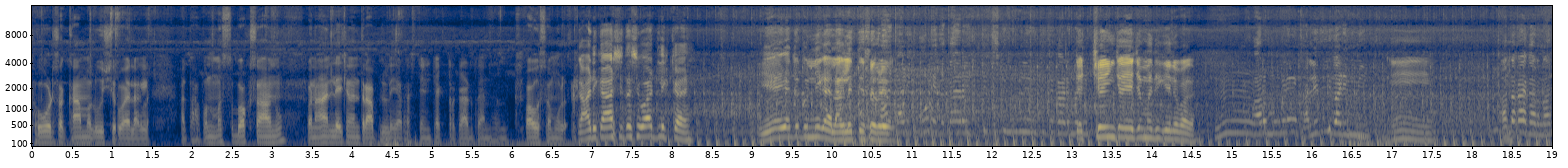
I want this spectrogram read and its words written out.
थोडंसं कामाला उशीर व्हायला लागला. आता आपण मस्त बॉक्स आणू. पण आणल्याच्या नंतर आपल्याला या रस्त्याने ट्रॅक्टर काढता येणार नाही, पावसामुळं. गाडी काय अशी तशी वाटली का काय? हे याच्यातून निघायला लागले ते सगळे. त्या चेनच्या याच्यामध्ये गेले बघा. अरे खाली तुझी गाडी मी. हम्म. आता काय करणार?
